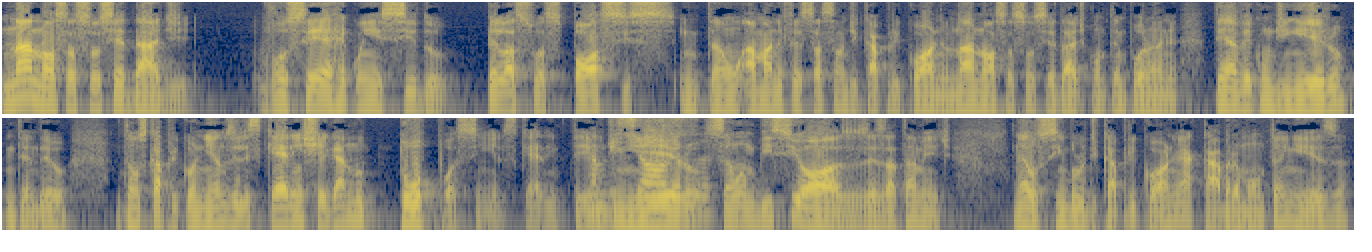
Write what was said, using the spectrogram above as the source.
Na nossa sociedade, você é reconhecido pelas suas posses, então a manifestação de Capricórnio na nossa sociedade contemporânea tem a ver com dinheiro, entendeu? Então os capricornianos eles querem chegar no topo assim, eles querem ter ambiciosos, o dinheiro, assim. são ambiciosos, exatamente. Né? O símbolo de Capricórnio é a cabra montanhesa,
